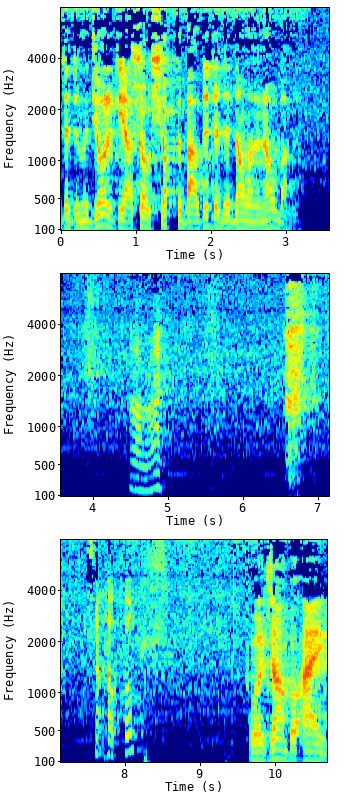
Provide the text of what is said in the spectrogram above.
that the majority are so shocked about it that they don't want to know about it. All right. It's not helpful. For example, I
